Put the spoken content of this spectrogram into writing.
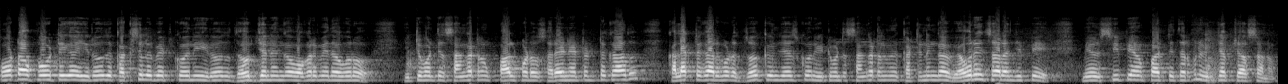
పోటాపోటీగా ఈరోజు కక్షలు పెట్టుకొని ఈరోజు దౌర్జన్యంగా ఒకరి మీద ఒకరు ఇటువంటి సంఘటనకు పాల్పడడం సరైనటువంటి కాదు. కలెక్టర్ గారు కూడా జోక్యం చేసుకొని ఇటువంటి సంఘటన మీద కఠినంగా వ్యవహరించాలని చెప్పి మేము సిపిఎం పార్టీ తరఫున విజ్ఞప్తి చేస్తున్నాం.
